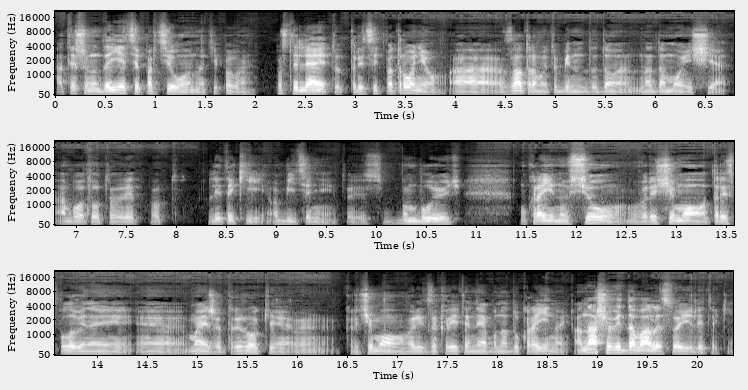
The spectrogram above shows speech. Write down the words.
А те, що надається порціонно, типу, постріляй тут 30 патронів, а завтра ми тобі надамо іще. Або тут от, літаки обіцяні, тобто бомбують Україну всю, вирішимо 3,5, е, майже 3 роки, е, кричимо, говорить, закрите небо над Україною. А на що віддавали свої літаки?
